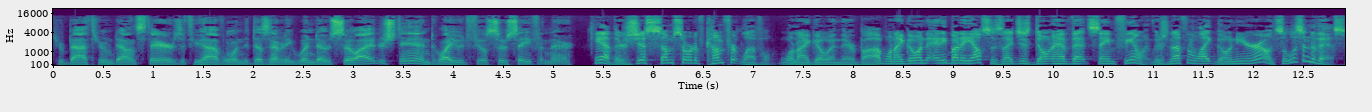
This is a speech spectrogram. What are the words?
your bathroom downstairs if you have one that doesn't have any windows. So I understand why you would feel so safe in there. Yeah, there's just some sort of comfort level when I go in there, Bob. When I go into anybody else's, I just don't have that same feeling. There's nothing like going to your own. So listen to this.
